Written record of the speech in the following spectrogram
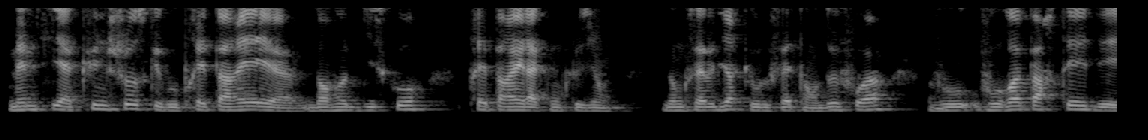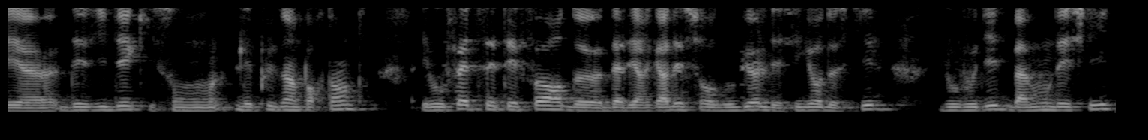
même s'il n'y a qu'une chose que vous préparez euh, dans votre discours, préparez la conclusion. Donc ça veut dire que vous le faites en deux fois, vous, repartez des, des idées qui sont les plus importantes et vous faites cet effort d'aller regarder sur Google des figures de style. Vous vous dites, bah, mon défi,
